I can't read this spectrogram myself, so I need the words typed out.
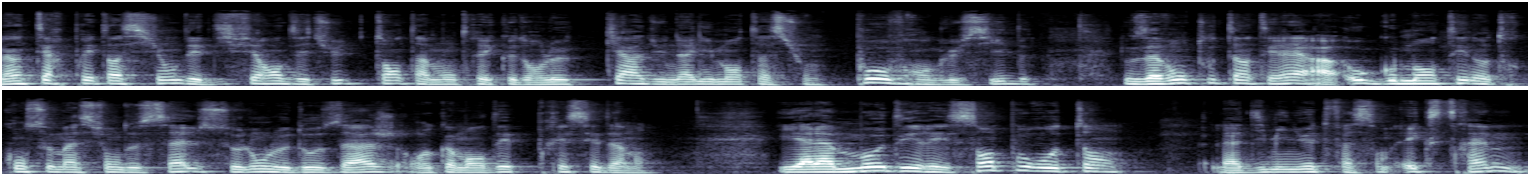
l'interprétation des différentes études tente à montrer que dans le cas d'une alimentation pauvre en glucides, nous avons tout intérêt à augmenter notre consommation de sel selon le dosage recommandé précédemment, et à la modérer sans pour autant la diminuer de façon extrême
